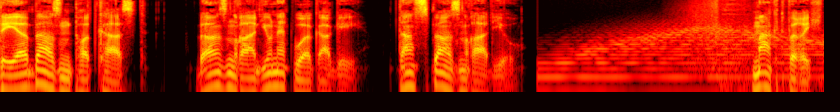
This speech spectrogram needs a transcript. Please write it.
Der Börsenpodcast. Börsenradio Network AG. Das Börsenradio. Marktbericht.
